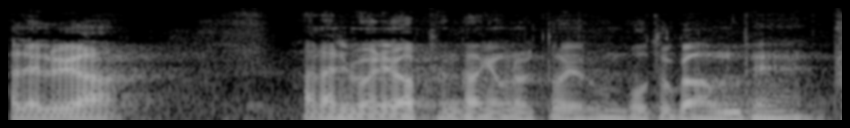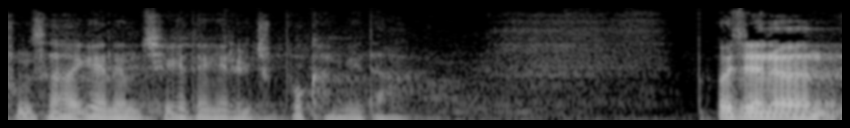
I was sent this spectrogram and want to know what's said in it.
할렐루야. 하나님 은혜와 평강이 오늘 또 여러분 모두 가운데 풍성하게 넘치게 되기를 축복합니다. 어제는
